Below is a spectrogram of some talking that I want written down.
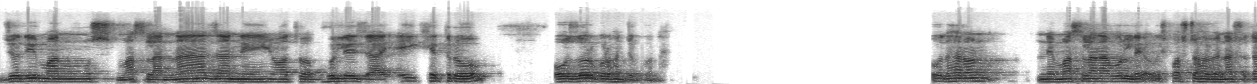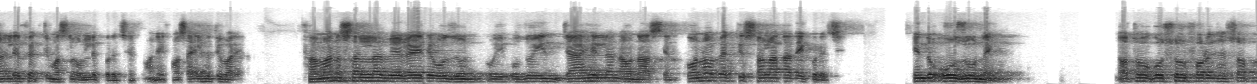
যদি মানুষ মাসলা না জানে অথবা ভুলে যায়, এই ক্ষেত্রেও ওজোর গ্রহণযোগ্য না। উদাহরণ মাসলা না বললে স্পষ্ট হবে না, সুতরাং লেখক একটি মাসলা উল্লেখ করেছেন, অনেক মাসাইল হতে পারে। ফামান সাল্লাহ বেগাইরে ওজন ওই ওজুইন জাহিলান ও নাসেন, কোন ব্যক্তি সালাত আদায় করেছে, কিন্তু ওজু নেই, অথবা গোসল ফরজ, স্বপ্ন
